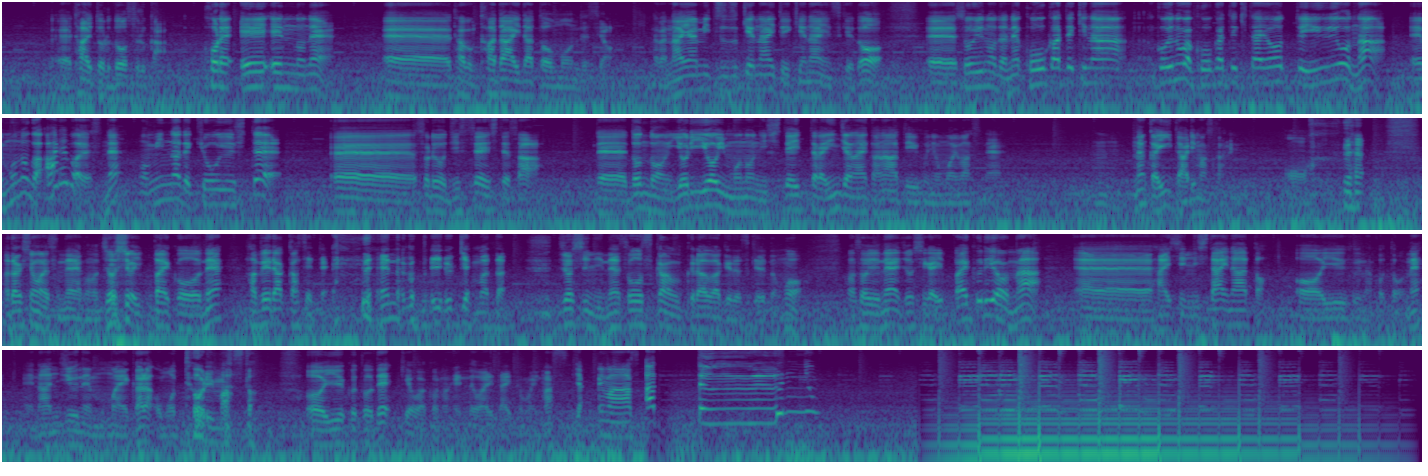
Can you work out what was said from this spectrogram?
えー、タイトルどうするか。これ永遠のね、えー、多分課題だと思うんですよ。だから悩み続けないといけないんですけど、えー、そういうのでね、効果的な、こういうのが効果的だよっていうような、え、ものがあればですね、もうみんなで共有して、え、それを実践してさ、で、どんどんより良いものにしていったらいいんじゃないかなっていうふうに思いますね。うん。なんかいいとありますかね？私もですね、この女子をいっぱいこうね、はべらかせて 変なこと言うけんまた女子にね、ソース感を食らうわけですけれども、まあ、そういうね、女子がいっぱい来るような、えー、配信にしたいなというふうなことをね、何十年も前から思っておりますと いうことで、今日はこの辺で終わりたいと思います。じゃあ、終ります。あっと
